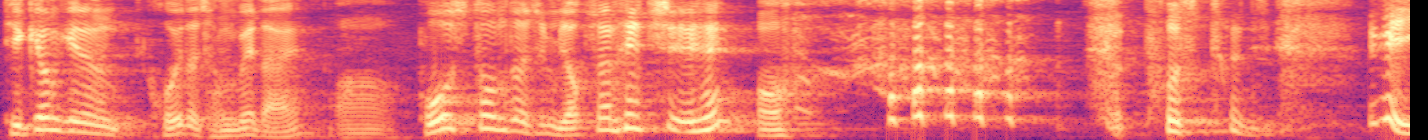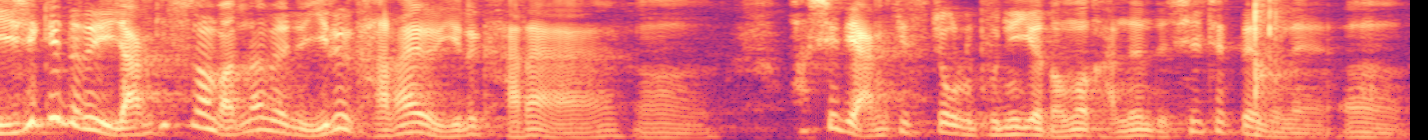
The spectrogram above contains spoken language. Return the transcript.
뒷경기는 거의 다 정배다. 어, 보스턴도 지금 역전했지? 어, 보스턴. 그러니까 이 새끼들이 양키스만 만나면 일을 갈아요, 일을 갈아. 어, 확실히 양키스 쪽으로 분위기가 넘어갔는데, 실책 때문에. 어.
